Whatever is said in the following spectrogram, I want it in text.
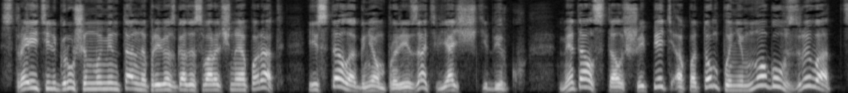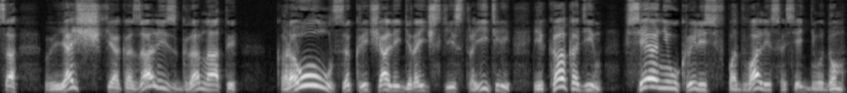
Строитель Грушин моментально привез газосварочный аппарат и стал огнем прорезать в ящике дырку. Металл стал шипеть, а потом понемногу взрываться. В ящике оказались гранаты. «Караул!» — закричали героические строители, и как один все они укрылись в подвале соседнего дома.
